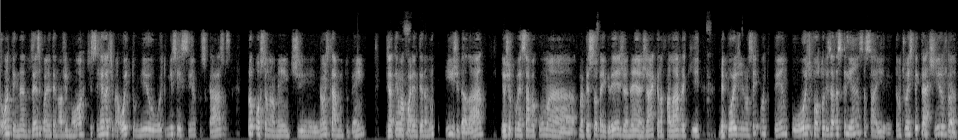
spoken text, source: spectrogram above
ontem, né, 249 mortes, relativamente 8.600 casos, proporcionalmente não está muito bem, já tem uma quarentena muito rígida lá. Eu já conversava com uma, uma pessoa da igreja, né, já que ela falava que depois de não sei quanto tempo, hoje foi autorizado as crianças saírem. Então tinha uma expectativa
